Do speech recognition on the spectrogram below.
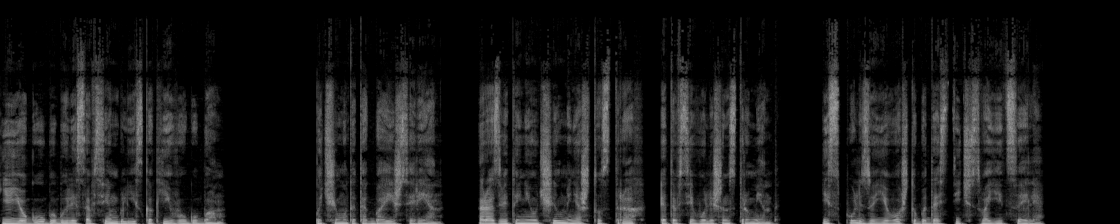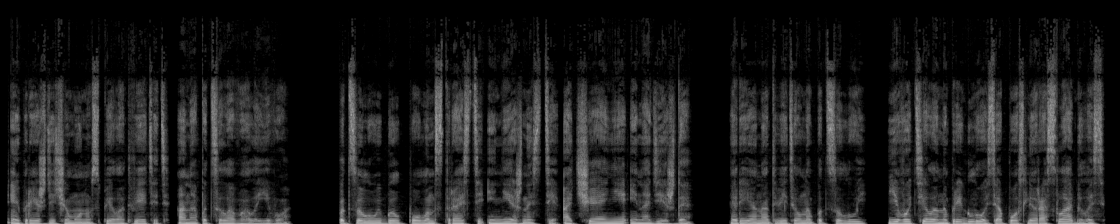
Ее губы были совсем близко к его губам. «Почему ты так боишься, Риан? Разве ты не учил меня, что страх — это всего лишь инструмент? Используй его, чтобы достичь своей цели. И прежде чем он успел ответить, она поцеловала его. Поцелуй был полон страсти и нежности, отчаяния и надежды. Риан ответил на поцелуй, его тело напряглось, а после расслабилось.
